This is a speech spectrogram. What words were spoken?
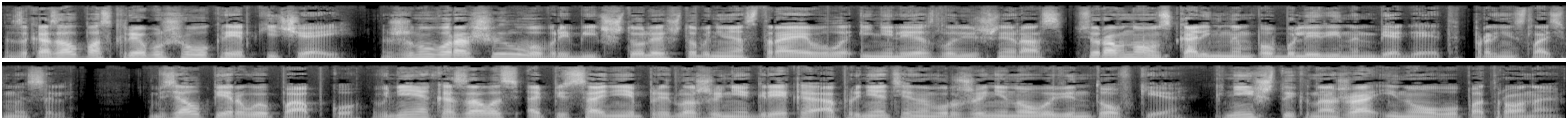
Заказал по Скребушеву крепкий чай. Жену Ворошилова прибить, что ли, чтобы не настраивала и не лезла лишний раз. Все равно он с Калининым по балеринам бегает, пронеслась мысль. Взял первую папку. В ней оказалось описание предложения Грека о принятии на вооружение новой винтовки. К ней штык ножа и нового патрона.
